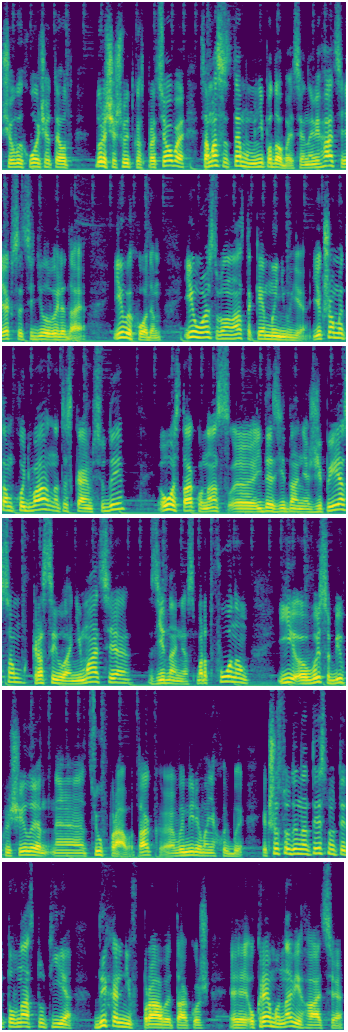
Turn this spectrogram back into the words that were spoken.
що ви хочете. От, до речі, швидко спрацьовує. Сама система мені подобається. Навігація, як все це діло виглядає. І виходимо. І ось у нас таке меню є. Якщо ми там ходьба, натискаємо сюди. Ось так у нас е, йде з'єднання з GPS, красива анімація, з'єднання з смартфоном, і е, ви собі включили е, цю вправу, так, е, вимірювання ходьби. Якщо сюди натиснути, то в нас тут є дихальні вправи також, окремо навігація.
